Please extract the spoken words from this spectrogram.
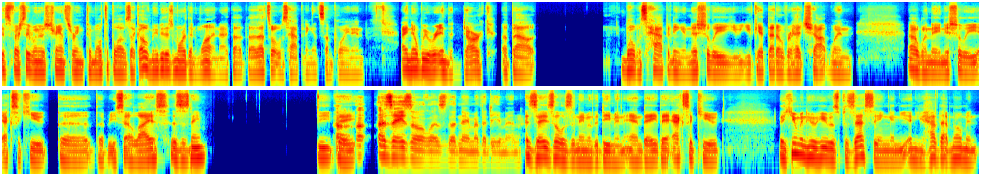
especially when it was transferring to multiple, I was like, oh, maybe there's more than one. I thought that that's what was happening at some point, and I know we were in the dark about what was happening initially. You you get that overhead shot when uh, when they initially execute the the you Elias is his name. The, uh, they, uh, uh, Azazel is the name of the demon. Azazel is the name of the demon, and they they execute the human who he was possessing, and and you have that moment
